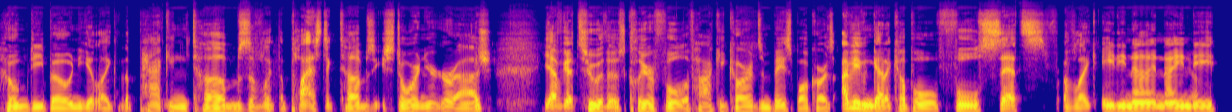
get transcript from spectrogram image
Home Depot and you get like the packing tubs of like the plastic tubs that you store in your garage. Yeah, I've got two of those clear full of hockey cards and baseball cards. I've even got a couple full sets of like 89, 90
